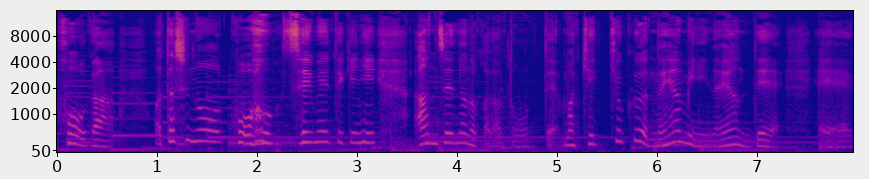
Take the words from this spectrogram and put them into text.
方が私のこう生命的に安全なのかなと思って、まあ、結局悩みに悩んで、え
